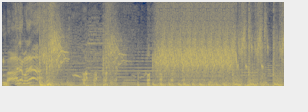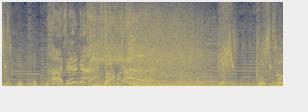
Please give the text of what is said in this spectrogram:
まだまだ! 始めるか!ほっ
